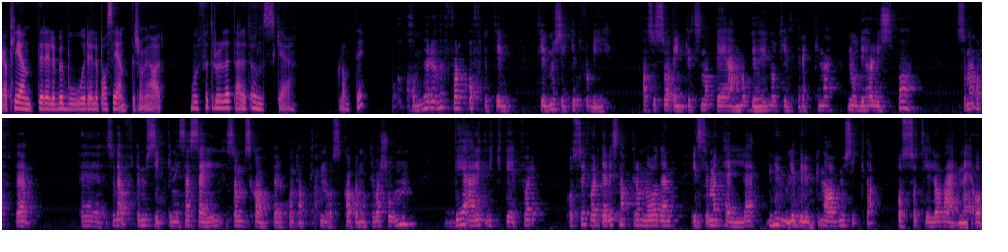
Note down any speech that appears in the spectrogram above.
ja, klienter eller beboere eller pasienter som vi har. Hvorfor tror du dette er et ønske blant de? Kommer folk ofte til, til musikken fordi altså Så enkelt som at det er noe gøy, noe tiltrekkende, noe de har lyst på. Så, man ofte, så det er ofte musikken i seg selv som skaper kontakten og skaper motivasjonen. Det er litt viktig, for også i forhold til det vi snakker om nå, den instrumentelle, mulige bruken av musikk, da, også til å være med å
